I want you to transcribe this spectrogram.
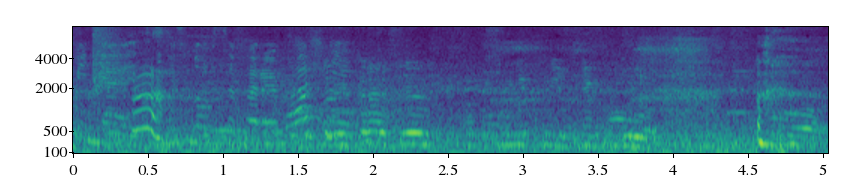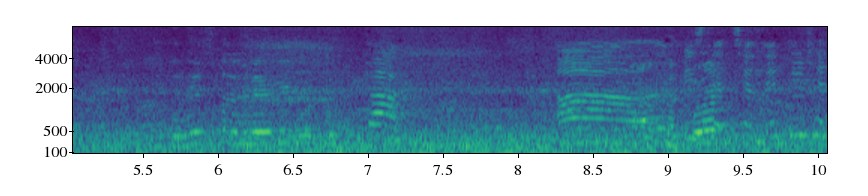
міняється. Ми знов все переважуємо. Краще не було 300 гривень. Так. А після ціни тижня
